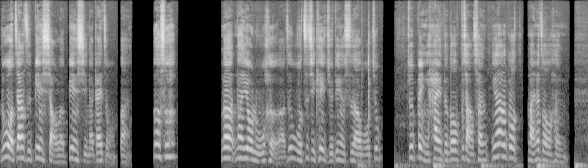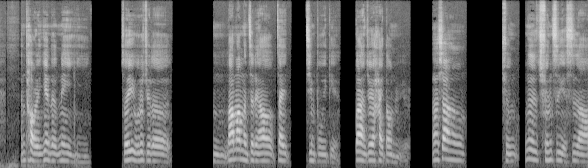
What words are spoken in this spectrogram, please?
如果这样子变小了、变形了，该怎么办？我说，那那又如何啊？这是我自己可以决定的事啊，我就。就被你害的都不想穿，因为他给我买那种很很讨人厌的内衣，所以我就觉得，嗯，妈妈们真的要再进步一点，不然就会害到女儿。那像裙那裙子也是啊，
